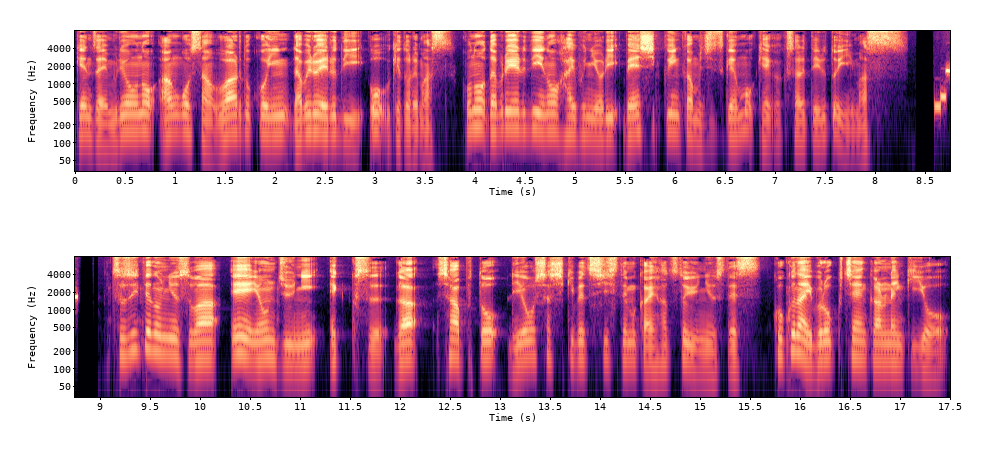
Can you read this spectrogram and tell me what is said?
現在無料の暗号資産ワールドコイン WLD を受け取れます。この WLD の配布により、ベーシックインカム実現も計画されているといいます。続いてのニュースは A42X がシャープと利用者識別システム開発というニュースです。国内ブロックチェーン関連企業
